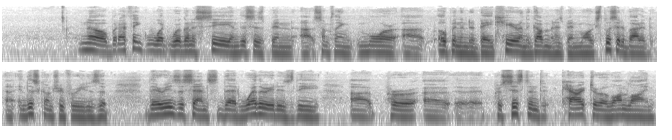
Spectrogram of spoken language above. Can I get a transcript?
No, but I think what we're going to see, and this has been uh, something more uh, open in debate here, and the government has been more explicit about it uh, in this country, Fareed, is that there is a sense that whether it is the uh, per uh, uh, persistent character of online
